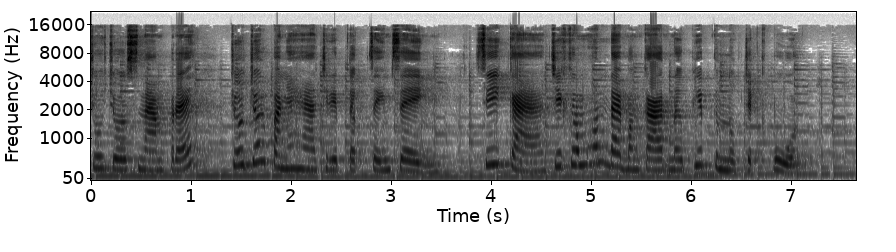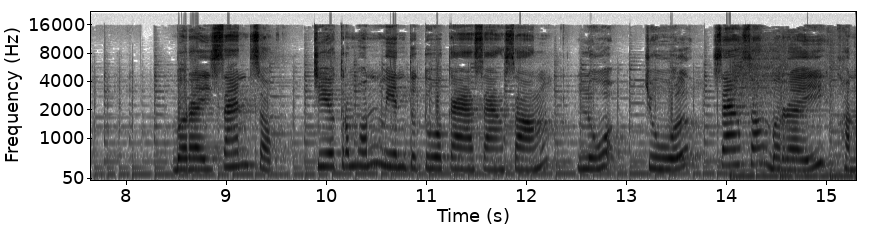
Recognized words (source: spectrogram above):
ជួសជុលស្នាមប្រេះជួសជុលបញ្ហាជ្រាបទឹកផ្សេងផ្សេងស៊ីកាជាក្រុមហ៊ុនដែលបង្កើតនូវភាពទំនុកចិត្តខ្ពស់បរិយសែនសុកជាក្រុមហ៊ុនមានទទួលការសាងសង់លក់ជួលសាងសង់បរិយខុន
